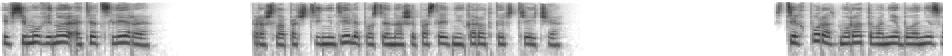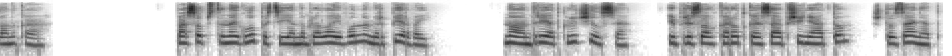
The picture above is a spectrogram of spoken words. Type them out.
и всему виной отец Леры. Прошла почти неделя после нашей последней короткой встречи. С тех пор от Муратова не было ни звонка. По собственной глупости я набрала его номер первой, но Андрей отключился и прислал короткое сообщение о том, что занят.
